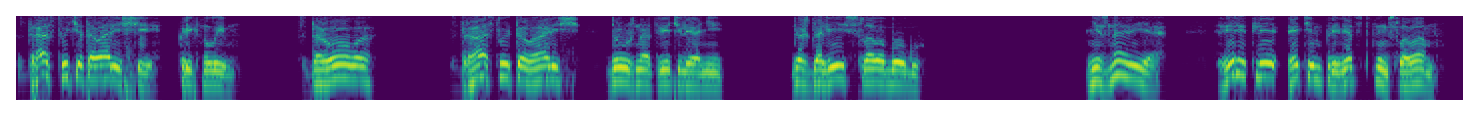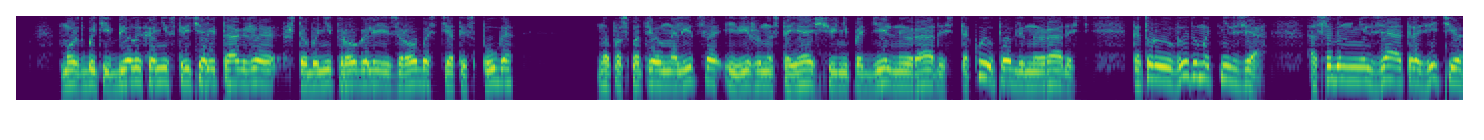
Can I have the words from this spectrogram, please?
«Здравствуйте, товарищи!» — крикнул им. «Здорово!» «Здравствуй, товарищ!» — дружно ответили они. Дождались, слава богу. Не знаю я, верят ли этим приветственным словам. Может быть, и белых они встречали так же, чтобы не трогали из робости от испуга, но посмотрел на лица и вижу настоящую неподдельную радость, такую подлинную радость, которую выдумать нельзя, особенно нельзя отразить ее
